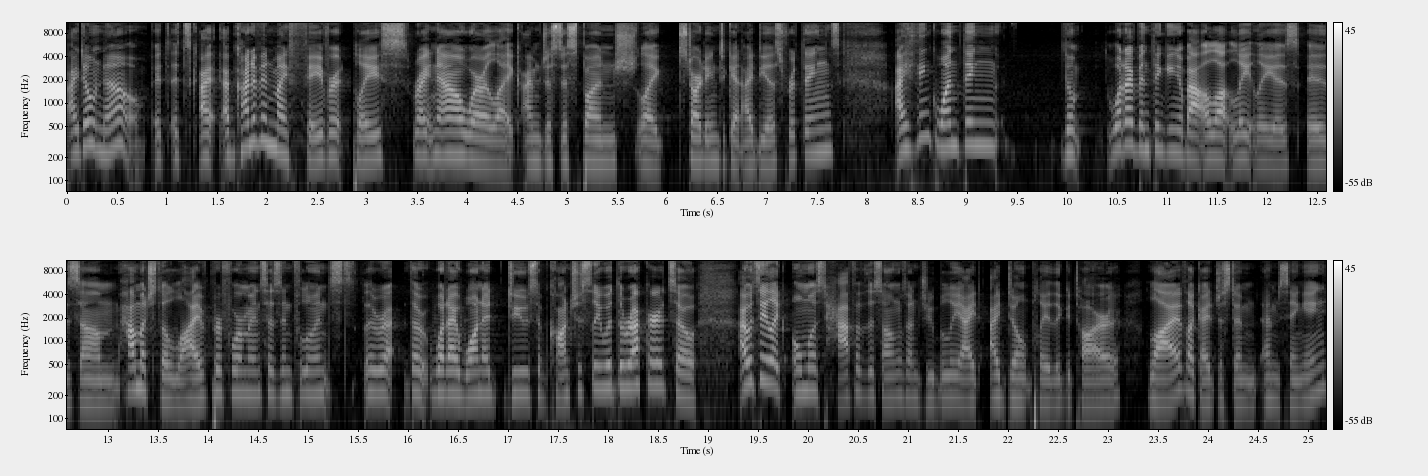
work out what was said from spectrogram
I don't know. It, it's I, I'm kind of in my favorite place right now where like I'm just a sponge, like starting to get ideas for things. I think one thing the what I've been thinking about a lot lately is is um, how much the live performance has influenced the, re- the what I want to do subconsciously with the record. So I would say like almost half of the songs on Jubilee, I I don't play the guitar live, like I just am am singing.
